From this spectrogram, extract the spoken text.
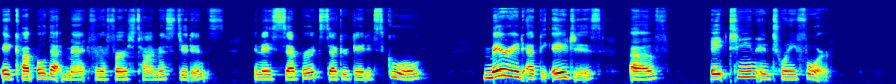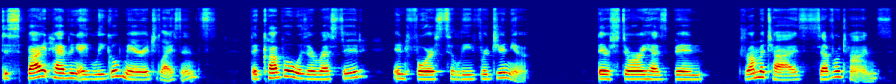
a couple that met for the first time as students in a separate segregated school, married at the ages of 18 and 24. Despite having a legal marriage license, the couple was arrested and forced to leave Virginia. Their story has been dramatized several times,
